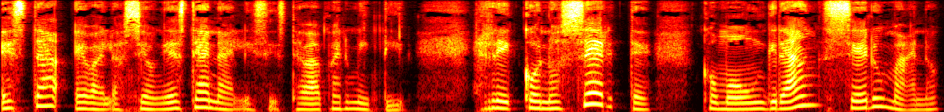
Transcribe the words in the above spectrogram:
esta evaluación, este análisis te va a permitir reconocerte como un gran ser humano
